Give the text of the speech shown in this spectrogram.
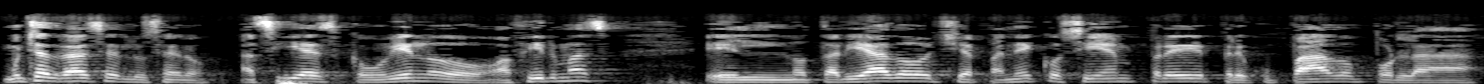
Muchas gracias, Lucero. Así es, como bien lo afirmas, el notariado chiapaneco siempre preocupado por la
